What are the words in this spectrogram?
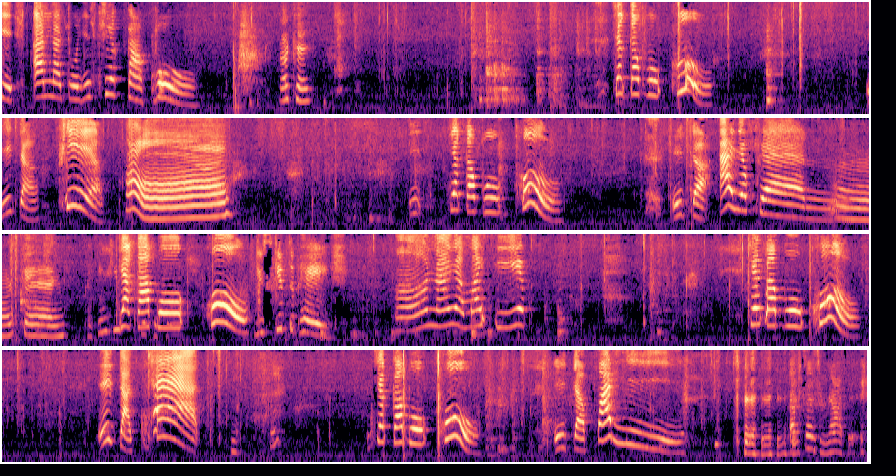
Okay, Anna to Chicago. Okay. Chicago who? It's a pig. Oh. Who? It's elephant. Oh, okay. I think. You skipped a page. Oh, now I might skip. It's a bull. It's a cat. It's a couple pool. It's a bunny. that says rabbit.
